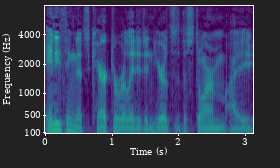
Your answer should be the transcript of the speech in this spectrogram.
anything that's character related in Heroes of the Storm. I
